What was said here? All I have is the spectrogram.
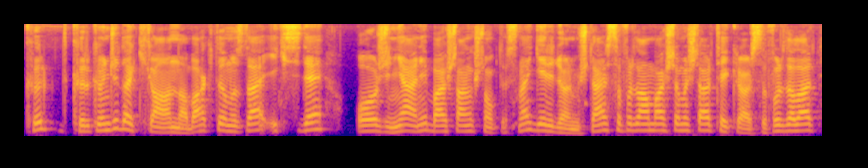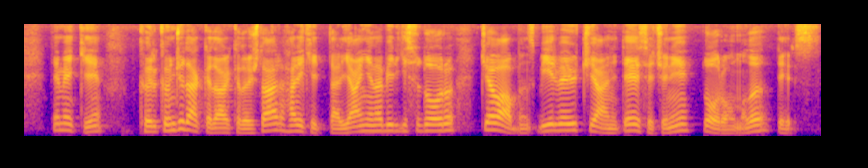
40, 40. dakika anına baktığımızda ikisi de orijin yani başlangıç noktasına geri dönmüşler. Sıfırdan başlamışlar tekrar sıfırdalar. Demek ki 40. dakikada arkadaşlar hareketler yan yana bilgisi doğru. Cevabımız 1 ve 3 yani D seçeneği doğru olmalı deriz.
